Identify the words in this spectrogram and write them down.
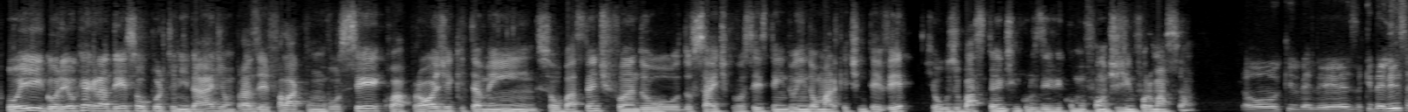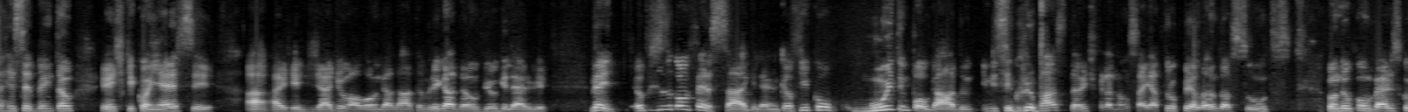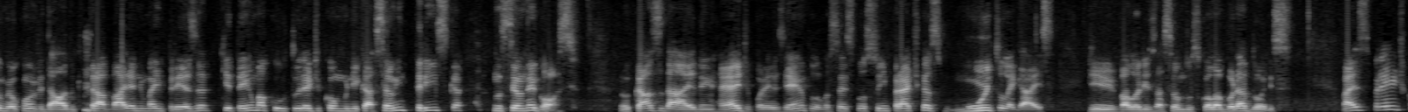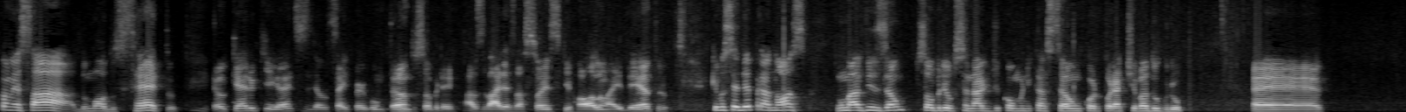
Oi, Igor, eu que agradeço a oportunidade, é um prazer falar com você, com a Proje, que também sou bastante fã do, do site que vocês têm do Window Marketing TV, que eu uso bastante, inclusive, como fonte de informação. Oh, que beleza, que delícia receber, então, gente que conhece a, a gente já de uma longa data. Obrigadão, viu, Guilherme? Bem, eu preciso confessar, Guilherme, que eu fico muito empolgado e me seguro bastante para não sair atropelando assuntos quando eu converso com meu convidado que trabalha numa empresa que tem uma cultura de comunicação intrínseca no seu negócio. No caso da Edenred, por exemplo, vocês possuem práticas muito legais de valorização dos colaboradores. Mas para a gente começar do modo certo, eu quero que antes de eu sair perguntando sobre as várias ações que rolam aí dentro, que você dê para nós uma visão sobre o cenário de comunicação corporativa do grupo. É,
